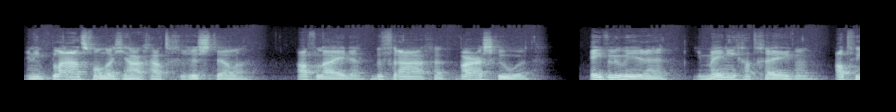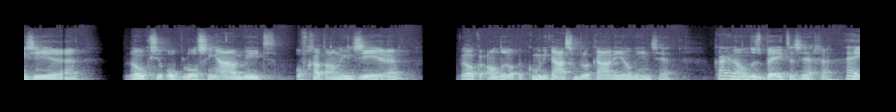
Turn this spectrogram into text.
En in plaats van dat je haar gaat geruststellen, afleiden, bevragen, waarschuwen, evalueren, je mening gaat geven, adviseren, logische oplossingen aanbiedt of gaat analyseren, welke andere communicatieblokkade je ook inzet, kan je dan dus beter zeggen: hé, hey,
